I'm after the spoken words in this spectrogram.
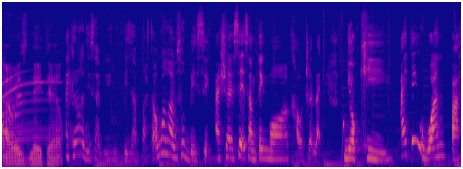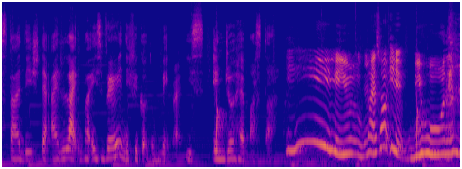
hours later. I cannot decide between pizza and pasta. Oh my god, I'm so basic. I should have said something more cultured like gnocchi. I think one pasta dish that I like but it's very difficult to make, right, is angel hair pasta. Eee, you might as well eat bihun.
